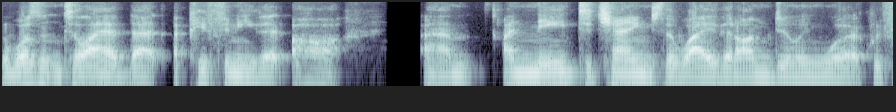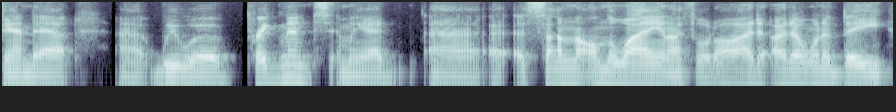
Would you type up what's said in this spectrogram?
it wasn't until I had that epiphany that, oh, um, I need to change the way that I'm doing work. We found out uh, we were pregnant and we had uh, a son on the way. And I thought, oh, I d- I don't want to be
